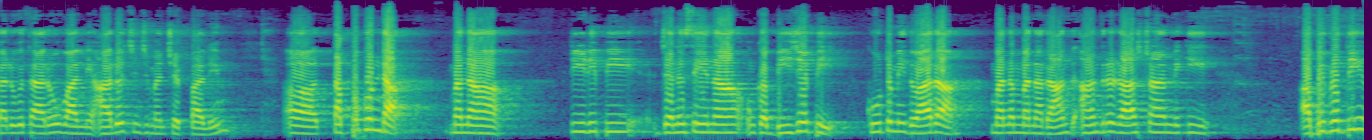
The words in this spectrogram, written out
గలుగుతారో వాళ్ళని ఆలోచించమని చెప్పాలి. తప్పకుండా మన టీడీపీ జనసేన ఇంకా బీజేపీ కూటమి ద్వారా మనం మన ఆంధ్ర రాష్ట్రానికి అభివృద్ధి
